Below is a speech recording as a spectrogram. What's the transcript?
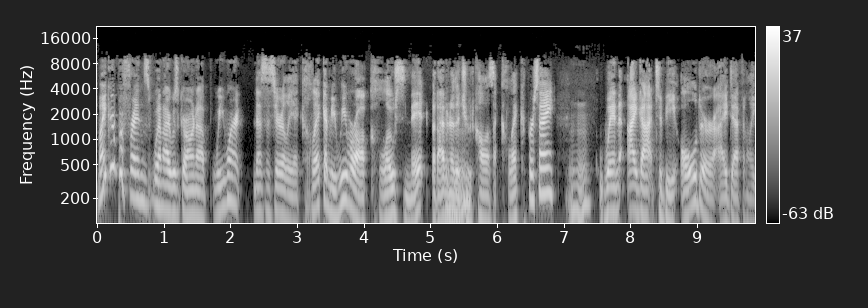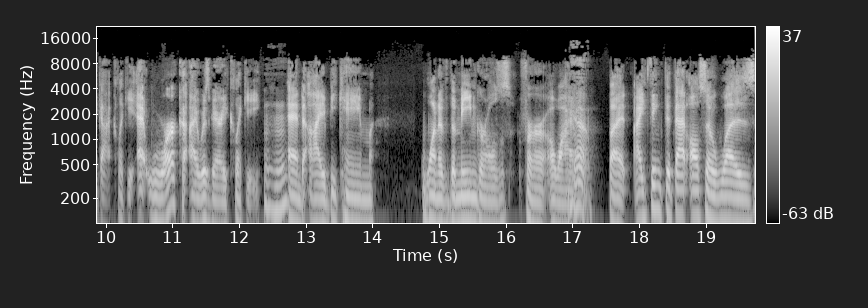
My group of friends when I was growing up, we weren't necessarily a clique. I mean, we were all close knit, but I don't know that you mm-hmm. would call us a clique per se. Mm-hmm. When I got to be older, I definitely got clicky. At work, I was very clicky, mm-hmm. and I became one of the mean girls for a while. Yeah. But I think that that also was,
